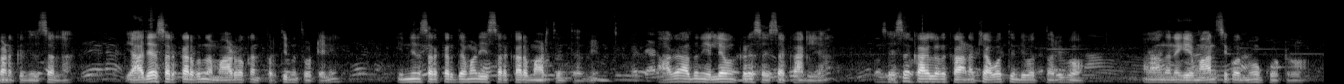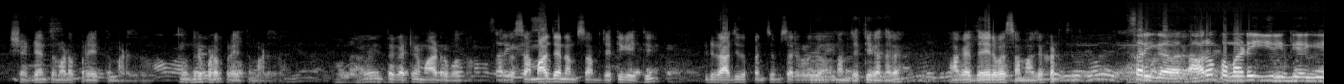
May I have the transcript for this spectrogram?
ಕಾರಣಕ್ಕೆ ನಿಲ್ಲಿಸಲ್ಲ ಯಾವುದೇ ಸರ್ಕಾರ ಬಂದು ನಾನು ಮಾಡ್ಬೇಕಂತ ಪ್ರತಿಮೆ ತೊಟ್ಟೇನಿ. ಹಿಂದಿನ ಸರ್ಕಾರದ ಮಾಡಿ ಈ ಸರ್ಕಾರ ಮಾಡ್ತೀನಿ ಅಂತಂದ್ವಿ ಆಗ ಅದನ್ನು ಎಲ್ಲೇ ಒಂದು ಕಡೆ ಸಹಿಸೋಕ್ಕಾಗಲಿಲ್ಲ ಸಹಿಸೋಕ್ಕಾಗಲಿರೋ ಕಾರಣಕ್ಕೆ ಅವತ್ತಿಂದ ಇವತ್ತಿನವರೆಗೂ ನನಗೆ ಮಾನಸಿಕ ನೋವು ಕೊಟ್ಟರು ಷಡ್ಯಂತ್ರ ಮಾಡೋ ಪ್ರಯತ್ನ ಮಾಡಿದ್ರು ತೊಂದರೆ ಕೊಡೋ ಪ್ರಯತ್ನ ಮಾಡಿದ್ರು. ಇಂಥ ಘಟನೆ ಮಾಡಿರ್ಬೋದು ಅದು ಸಮಾಜ ನಮ್ಮ ಸಮ ಜೊತೆಗೆ ಐತಿ. ಇಡೀ ರಾಜ್ಯದ ಪಂಚಮಸಾರಿಗಳು ನಮ್ಮ ಜೊತೆಗೆ ಅದಾರೆ ಹಾಗಾಗಿ ಧೈರ್ಯವಾದ ಸಮಾಜ ಕಟ್ತಿದ್ರು ಸರ್ ಈಗ ಆರೋಪ ಮಾಡಿ ಈ ರೀತಿಯಾಗಿ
